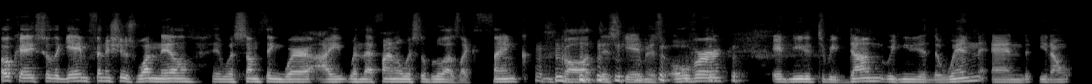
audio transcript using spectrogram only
Okay, so the game finishes 1 0. It was something where I, when that final whistle blew, I was like, thank God this game is over. It needed to be done. We needed the win. And, you know,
